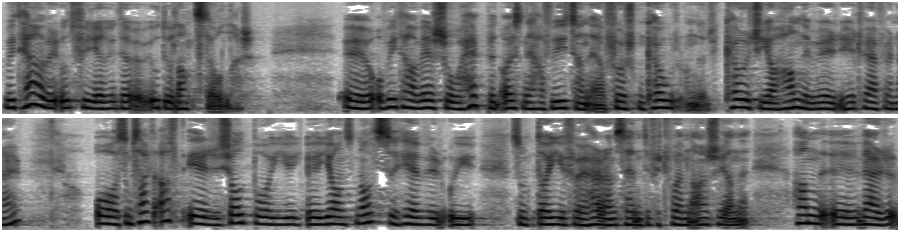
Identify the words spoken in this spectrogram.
Og vi tar vi utfyrir ut i landstålar. Uh, og vi tar vi så heppen, og jeg har haft vitsan av først om kauren. Kauren til Johanne, vi her tverferner. Og som sagt, alt er Kjolboi Jans Nåls hever og som døg for herrens hender for två år siden. Han uh, var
